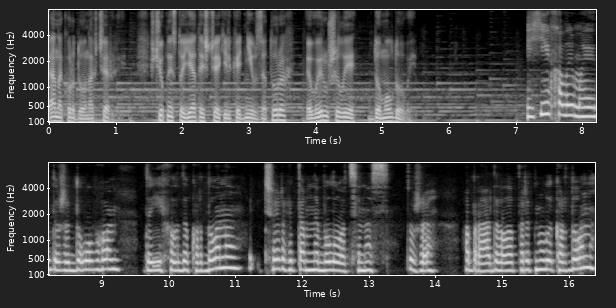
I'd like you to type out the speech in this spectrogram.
а на кордонах черги. Щоб не стояти ще кілька днів в заторах, вирушили до Молдови. Їхали ми дуже довго, доїхали до кордону, черги там не було. Це нас дуже обрадувало. Перетнули кордон,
